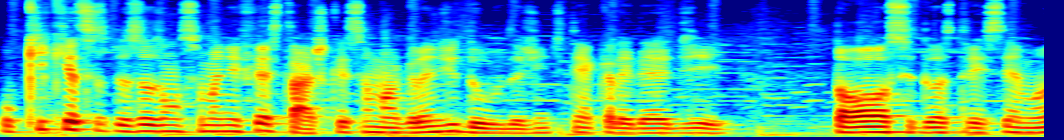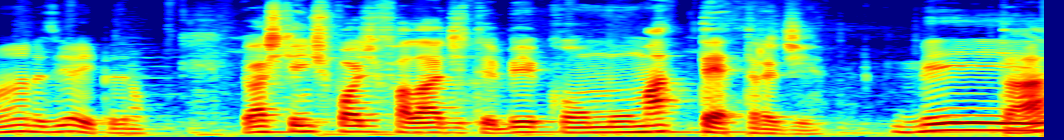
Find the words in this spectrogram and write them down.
o que, que essas pessoas vão se manifestar? Acho que essa é uma grande dúvida. A gente tem aquela ideia de tosse, duas, três semanas, e aí, Pedrão? Eu acho que a gente pode falar de TB como uma tétrade, Meu tá? A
